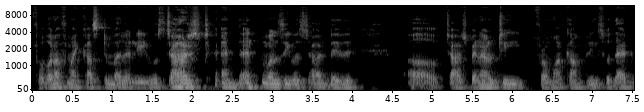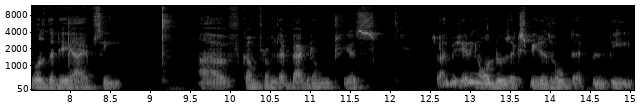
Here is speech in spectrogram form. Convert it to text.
for one of my customer and he was charged. And then once he was charged they uh, charge penalty from our company. So that was the day i have seen. I've come from that background yes. So i'll be sharing all those experience. Hope that will be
